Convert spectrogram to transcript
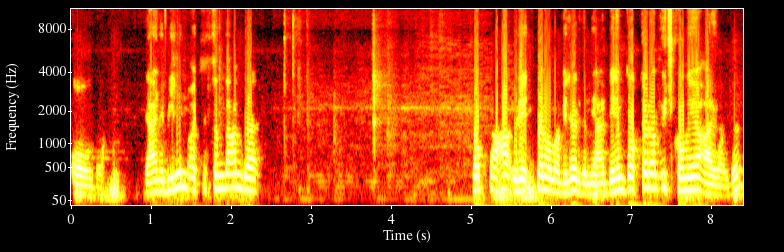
oldu. Yani bilim açısından da çok daha üretken olabilirdim. Yani benim doktoram 3 konuya ayrıldı.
